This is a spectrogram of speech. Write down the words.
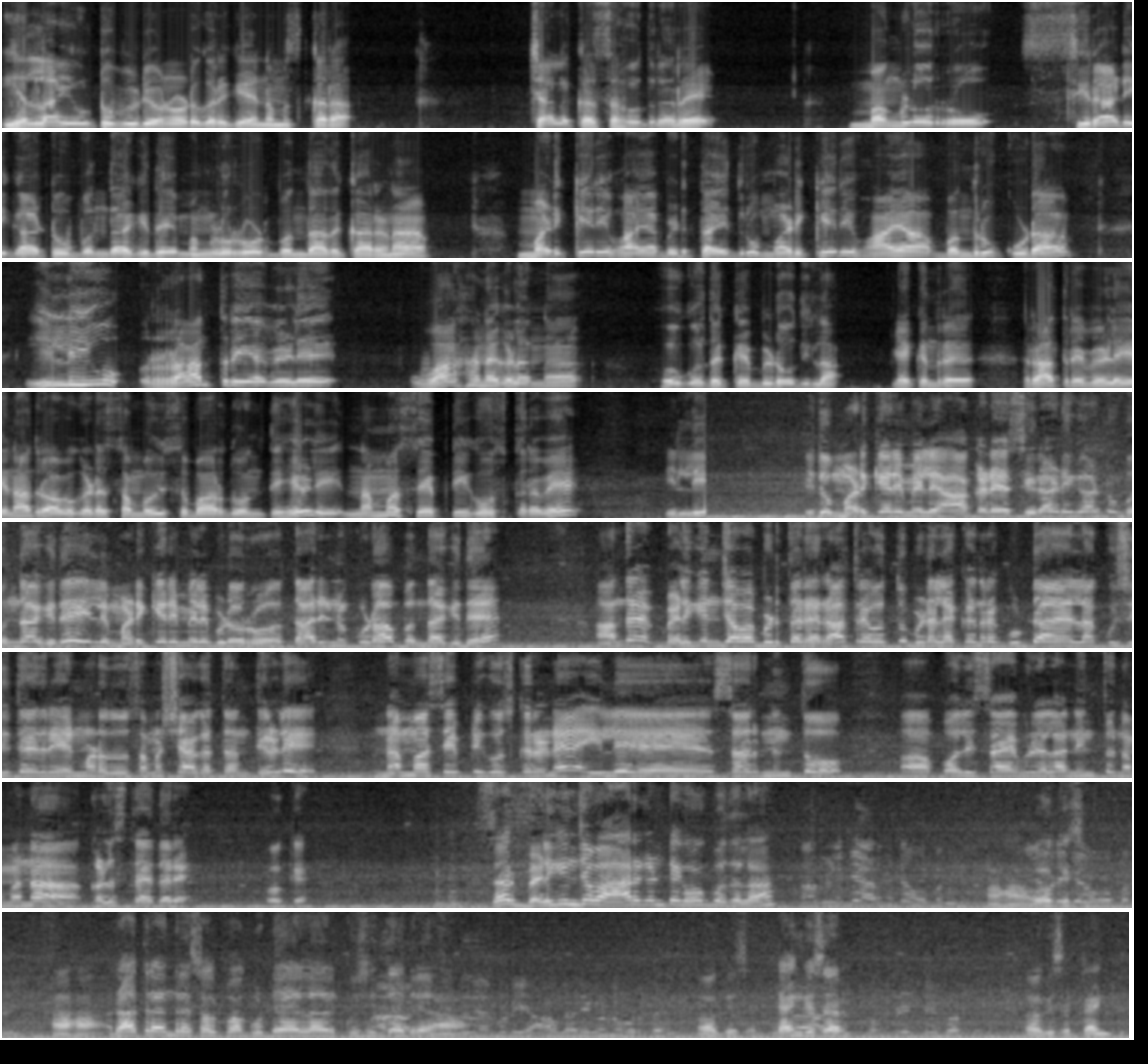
ಎಲ್ಲ YouTube video ನೋಡುಗರಿಗೆ ನಮಸ್ಕಾರ. ಚಾಲಕ ಸಹೋದರರೇ, ಮಂಗಳೂರು ಸಿರಾಡಿ ಘಾಟು ಬಂದಾಗಿದೆ. ಮಂಗಳೂರು ರೋಡ್ ಬಂದಾದ ಕಾರಣ ಮಡಿಕೇರಿ ವಾಯ ಬಿಡ್ತಾ ಇದ್ರು. ಮಡಿಕೇರಿ ವಾಯ ಬಂದರೂ ಕೂಡ ಇಲ್ಲಿಯೂ ರಾತ್ರಿಯ ವೇಳೆ ವಾಹನಗಳನ್ನು ಹೋಗೋದಕ್ಕೆ ಬಿಡೋದಿಲ್ಲ. ಯಾಕೆಂದರೆ ರಾತ್ರಿ ವೇಳೆ ಏನಾದರೂ ಅವಘಡ ಸಂಭವಿಸಬಾರದು ಅಂತ ಹೇಳಿ ನಮ್ಮ ಸೇಫ್ಟಿಗೋಸ್ಕರವೇ ಇಲ್ಲಿ ಇದು ಮಡಿಕೇರಿ ಮೇಲೆ ಆ ಕಡೆ ಸಿರಾಡಿ ಘಾಟು ಬಂದಾಗಿದೆ. ಇಲ್ಲಿ ಮಡಿಕೇರಿ ಮೇಲೆ ಬಿಡೋ ದಾರಿನೂ ಕೂಡ ಬಂದಾಗಿದೆ. ಅಂದ್ರೆ ಬೆಳಗಿನ ಜಾವ ಬಿಡ್ತಾರೆ, ರಾತ್ರಿ ಹೊತ್ತು ಬಿಡಲ್ಲ. ಯಾಕಂದ್ರೆ ಗುಡ್ಡ ಎಲ್ಲ ಕುಸಿತಾ ಇದ್ರೆ ಏನ್ ಮಾಡೋದು, ಸಮಸ್ಯೆ ಆಗತ್ತೆ ಅಂತೇಳಿ ನಮ್ಮ ಸೇಫ್ಟಿಗೋಸ್ಕರನೇ ಇಲ್ಲಿ ಸರ್ ನಿಂತು ಪೊಲೀಸ್ ಸಾಹೇಬರು ಎಲ್ಲ ನಿಂತು ನಮ್ಮನ್ನ ಕಳಿಸ್ತಾ ಇದ್ದಾರೆ. ಓಕೆ. ಸರ್, ಬೆಳಗಿನ ಜಾವ ಆರು ಗಂಟೆಗೆ ಹೋಗ್ಬೋದಲ್ಲ? ಬೆಳಗ್ಗೆ ಆರು ಗಂಟೆ ಓಪನ್ ಇದೆ ಹಾಂ ಹಾಂ ಓಕೆ ಸರ್ ಹಾಂ ಹಾಂ. ರಾತ್ರಿ ಅಂದ್ರೆ ಸ್ವಲ್ಪ ಗುಡ್ಡ ಎಲ್ಲ ಕುಸಿತಾ ಇದ್ರೆ ಹಾಂ. ಯಾವ ಗಾಡಿಗಳನ್ನು okay sir thank you sir okay sir thank you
